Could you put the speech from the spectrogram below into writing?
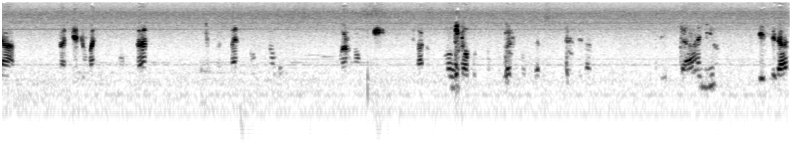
era un diario más importante que nosotros. Recuerdo que la obra vamos a poder contar este año, que será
